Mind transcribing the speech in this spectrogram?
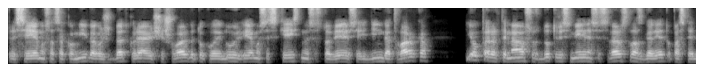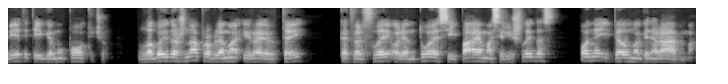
Prisėjimus atsakomybę už bet kurią iš išvardytų klaidų ir ėmusis keisti nusistovėjusią įdingą tvarką, jau per artimiausius 2-3 mėnesius verslas galėtų pastebėti teigiamų pokyčių. Labai dažna problema yra ir tai, kad verslai orientuojasi į pajamas ir išlaidas, o ne į pelno generavimą.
